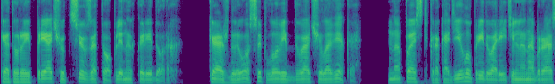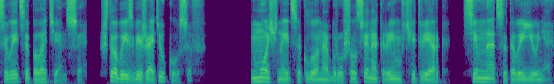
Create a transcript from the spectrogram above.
которые прячутся в затопленных коридорах. Каждую особь ловит два человека. На пасть крокодилу предварительно набрасывается полотенце, чтобы избежать укусов. Мощный циклон обрушился на Крым в четверг, 17 июня.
